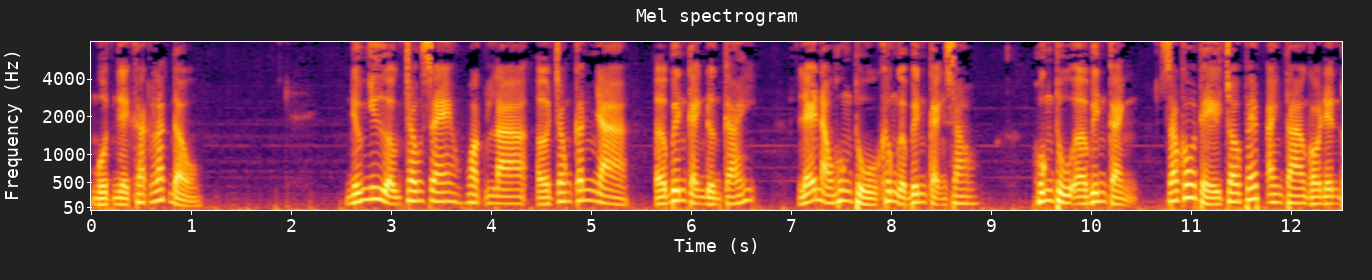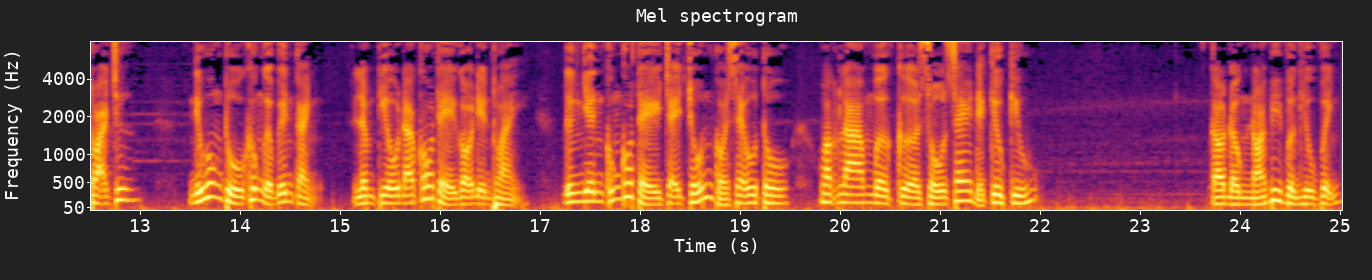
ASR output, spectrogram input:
Một người khác lắc đầu, Nếu như ở trong xe Hoặc là ở trong căn nhà Ở bên cạnh đường cái, Lẽ nào hung thủ không ở bên cạnh sao? Hung thủ ở bên cạnh Sao có thể cho phép anh ta gọi điện thoại chứ Nếu hung thủ không ở bên cạnh Lâm Tiêu đã có thể gọi điện thoại Đương nhiên cũng có thể chạy trốn khỏi xe ô tô hoặc là mở cửa sổ xe để kêu cứu. Cao Đồng nói với Vương Hữu Vĩnh.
